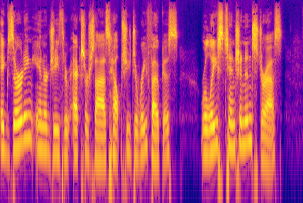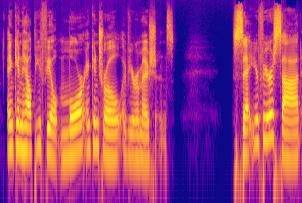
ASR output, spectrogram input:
Exerting energy through exercise helps you to refocus, release tension and stress, and can help you feel more in control of your emotions. Set your fear aside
